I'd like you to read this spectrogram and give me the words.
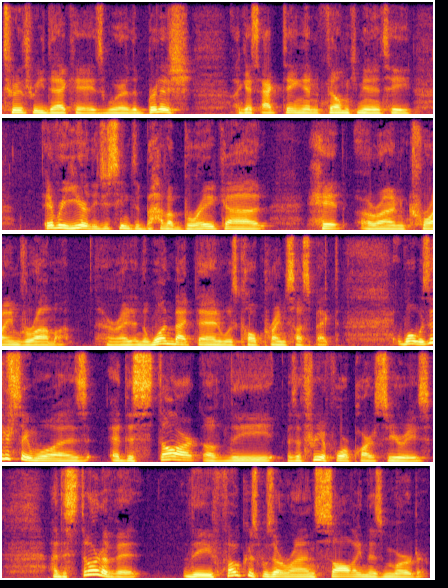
two or three decades where the British, I guess, acting and film community, every year they just seem to have a breakout hit around crime drama. All right. And the one back then was called Prime Suspect. What was interesting was at the start of the, it was a three or four part series. At the start of it, the focus was around solving this murder.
